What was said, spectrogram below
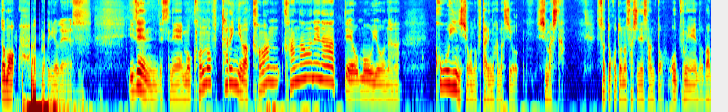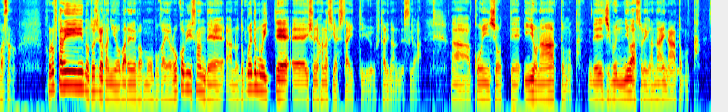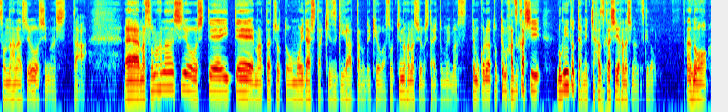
どうも、山崎亮です。以前ですね、もうこの2人にはかわんかなわねえなって思うような好印象の2人の話をしました。外ことの差し出さんとオープン A の馬場さん。この2人のどちらかに呼ばれればもう僕は喜びさんであのどこへでも行って、えー一緒に話がしたいっていう2人なんですがあ好印象っていいよなって思ったで自分にはそれがないなと思ったそんな話をしました、えーまあ、その話をしていてまたちょっと思い出した気づきがあったので今日はそっちの話をしたいと思いますでもこれはとっても恥ずかしい僕にとってはめっちゃ恥ずかしい話なんですけどあの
